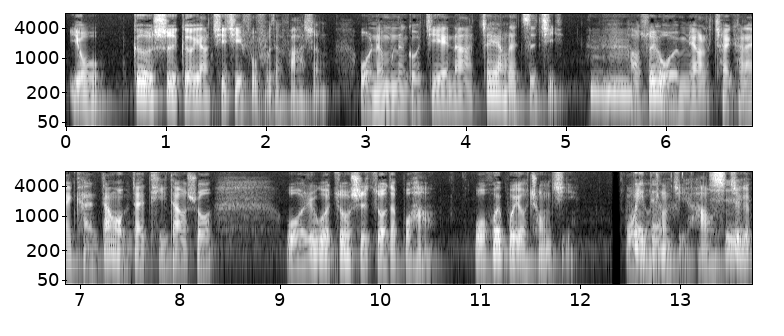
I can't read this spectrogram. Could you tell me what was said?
有各式各样起起伏伏的发生，我能不能够接纳这样的自己？好，所以我们要拆开来看。当我们在提到说，我如果做事做得不好，我会不会有冲击？我有冲击。好，这个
